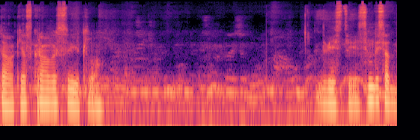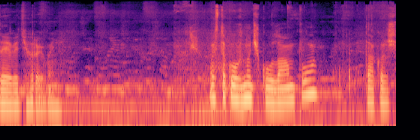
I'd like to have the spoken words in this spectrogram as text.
Так, яскраве світло. 279 гривень. Ось таку гнучку лампу. Також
